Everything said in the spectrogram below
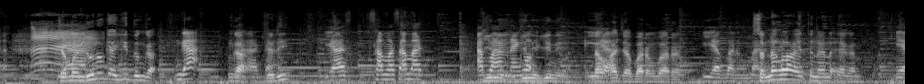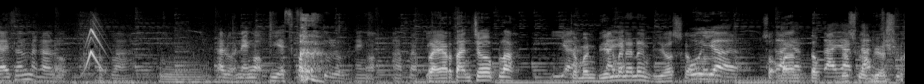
Zaman dulu kayak gitu enggak? Enggak. Enggak. ada. Jadi ya sama-sama apa gini, nengok gini, gini. Iya. Nengok aja bareng-bareng. Iya bareng-bareng. Seneng lah itu nenek ya kan. Ya seneng kalau apa Hmm. Kalau nengok bioskop itu loh, nengok apa. bioskop. Layar tancap lah. Iya. Zaman biar mana neng bioskop. Oh iya. Sok layar- mantep layar bioskop bioskop.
